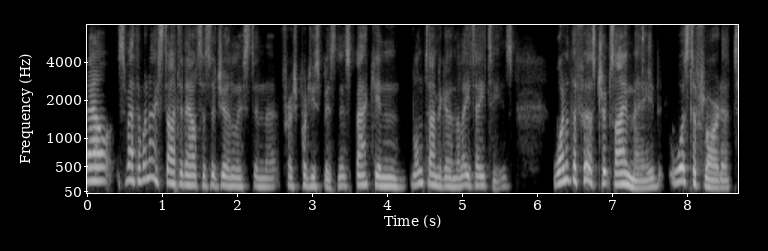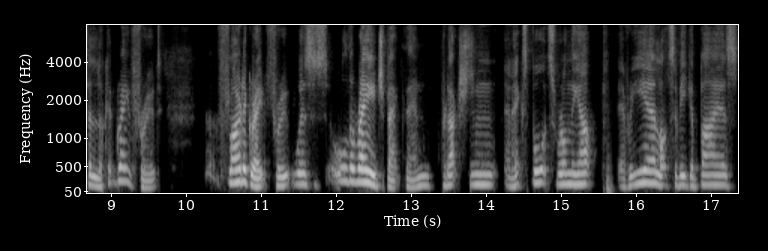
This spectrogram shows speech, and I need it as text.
Now, Samantha, when I started out as a journalist in the fresh produce business back in a long time ago in the late 80s, one of the first trips I made was to Florida to look at grapefruit. Florida grapefruit was all the rage back then. Production and exports were on the up every year, lots of eager buyers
